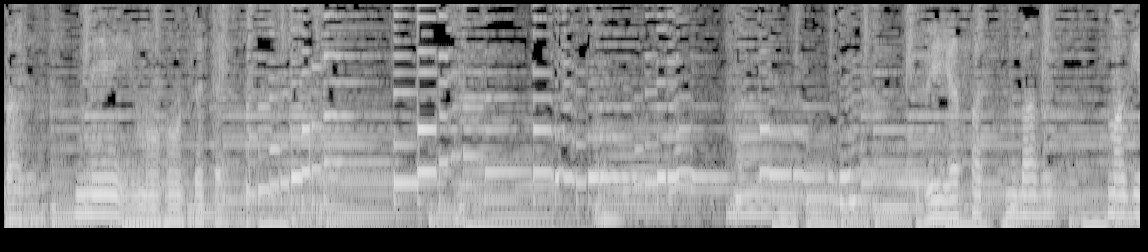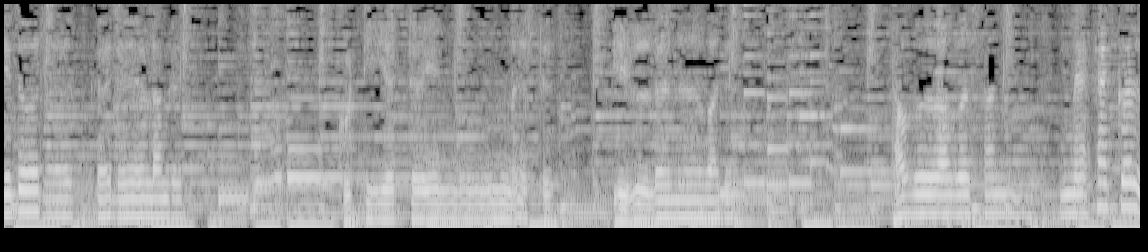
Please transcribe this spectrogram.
බව මේ මොහොතට වියපත් බව මගේ දොර කඩ ළඟ කුටියට එන්නට ඉල්ලනවද? තව අවසන් නැහැ කල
